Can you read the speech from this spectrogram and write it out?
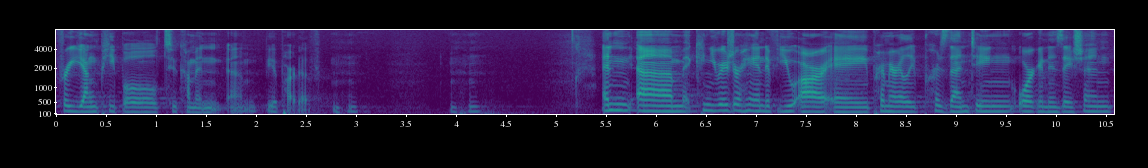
for young people to come and um, be a part of? Mm-hmm. Mm-hmm. And um, can you raise your hand if you are a primarily presenting organization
